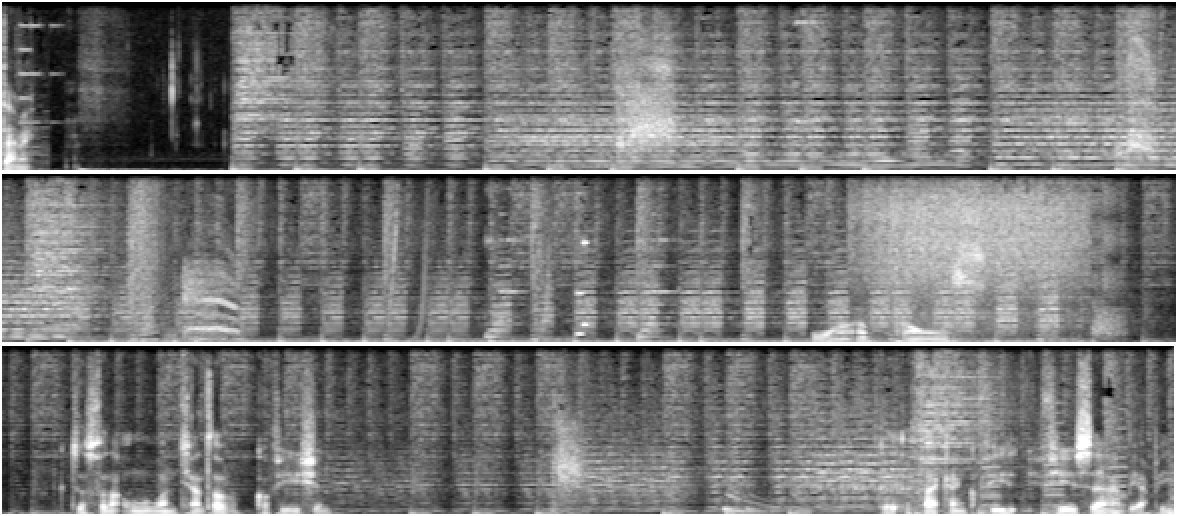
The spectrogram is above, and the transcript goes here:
Damn it. What a pulse. Just for that one chance of confusion. If I can confu- confuse it, I'd be happy.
